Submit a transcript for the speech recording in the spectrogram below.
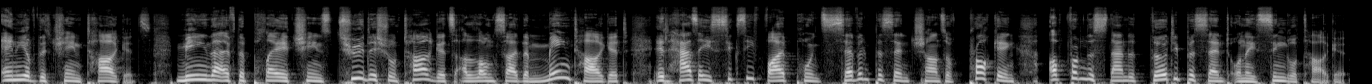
any of the chain targets, meaning that if the player chains two additional targets alongside the main target, it has a 65.7% chance of proccing up from the standard 30% on a single target.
